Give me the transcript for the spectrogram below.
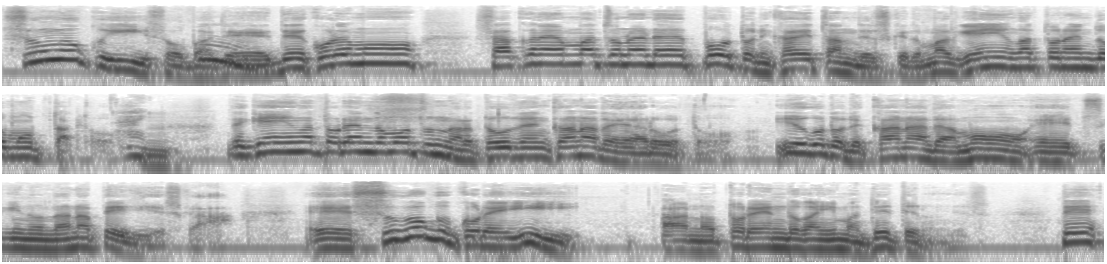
すごくいい相場で、うん、で、これも昨年末のレポートに書いたんですけど、まあ、原油がトレンド持ったと。はい、で、原油がトレンド持つんなら当然カナダやろうと。いうことで、カナダも、えー、次の7ページですか、えー、すごくこれいい、あの、トレンドが今出てるんです。で、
